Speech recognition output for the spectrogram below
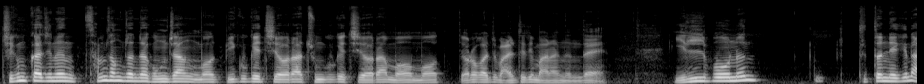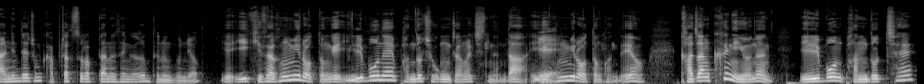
지금까지는 삼성전자 공장 뭐 미국에 지어라 중국에 지어라 뭐뭐 뭐 여러 가지 말들이 많았는데 일본은 듣던 얘기는 아닌데 좀 갑작스럽다는 생각은 드는군요. 예, 이 기사 흥미로웠던 게 일본의 반도체 공장을 짓는다. 이게 예. 흥미로웠던 건데요. 가장 큰 이유는 일본 반도체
